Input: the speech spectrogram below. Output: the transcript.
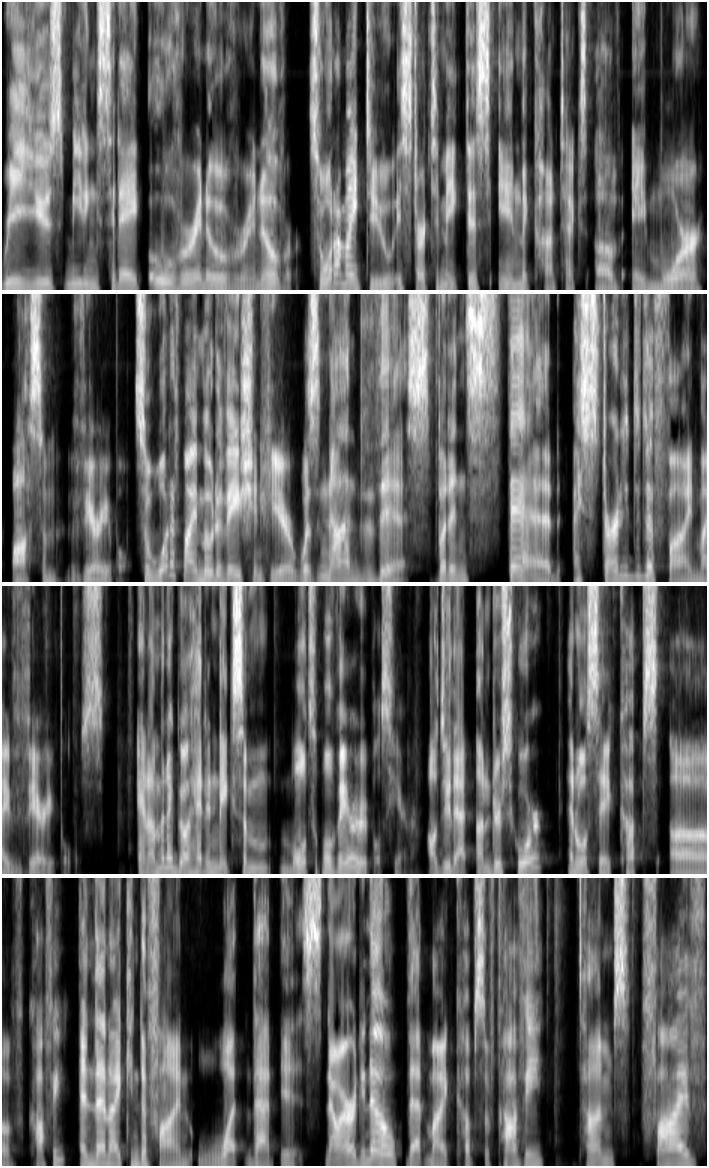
reuse meetings today over and over and over. So what I might do is start to make this in the context of a more awesome variable. So what if my motivation here was not this, but instead I started to define my variables. And I'm going to go ahead and make some multiple variables here. I'll do that underscore and we'll say cups of coffee. And then I can define what that is. Now I already know that my cups of coffee times five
